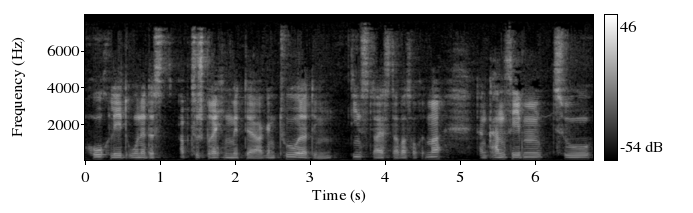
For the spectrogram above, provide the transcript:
hochlädt, ohne das abzusprechen mit der Agentur oder dem Dienstleister, was auch immer, dann kann es eben zu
